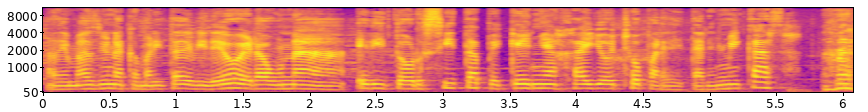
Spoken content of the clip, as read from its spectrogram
además de una camarita de video, era una editorcita pequeña High 8 para editar en mi casa.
